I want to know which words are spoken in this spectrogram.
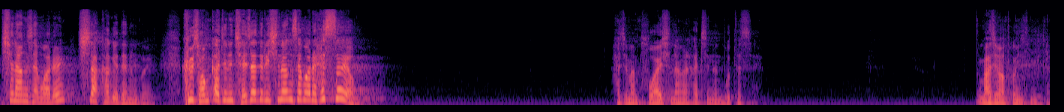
신앙 생활을 시작하게 되는 거예요. 그 전까지는 제자들이 신앙 생활을 했어요. 하지만 부활 신앙을 갖지는 못했어요. 마지막 포인트입니다.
